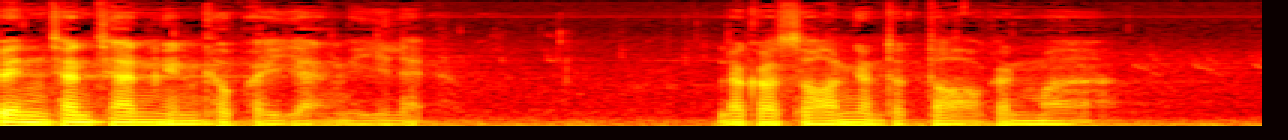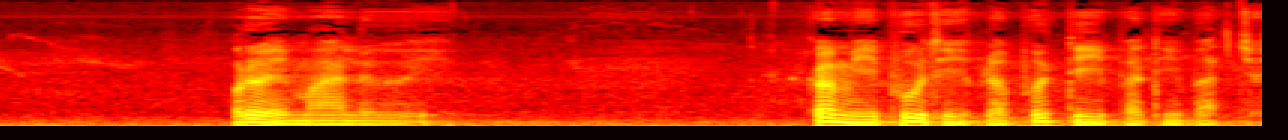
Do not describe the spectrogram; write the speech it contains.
เป็นชั้นๆเงินเข้าไปอย่างนี้แหละ แล้วก็สอนกันต่อๆกันมา เรื่อยมาเลย ก็มีผู้ที่ประพฤติปฏิบัติช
